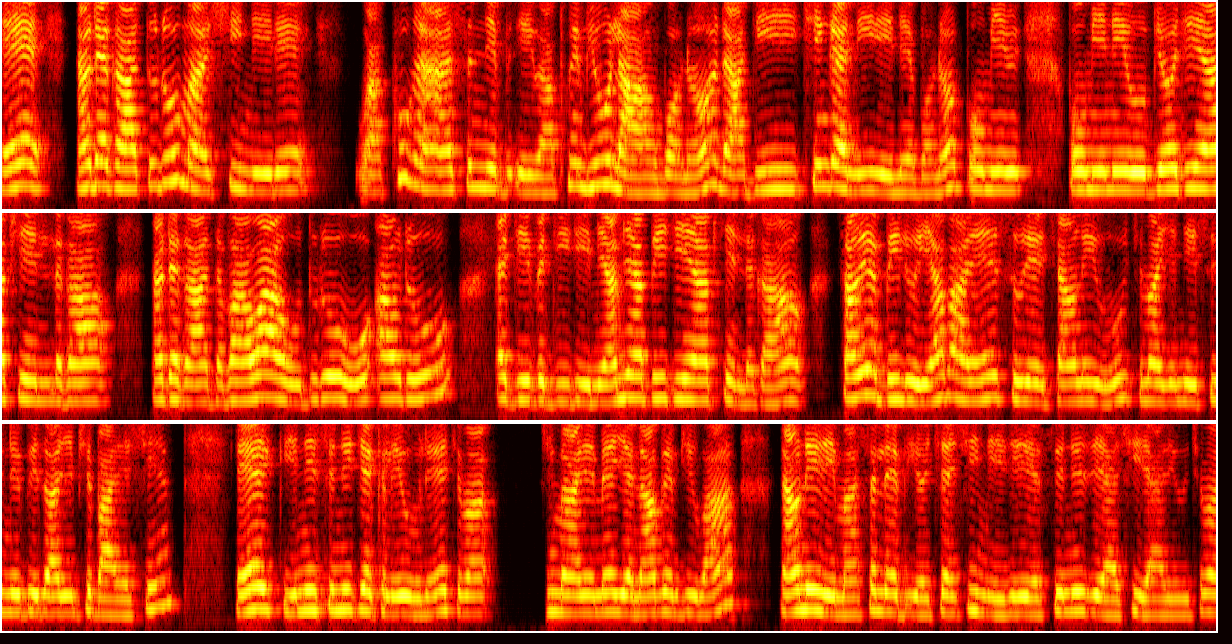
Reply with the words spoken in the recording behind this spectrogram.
အဲနောက်တစ်ခါသူတို့မှာရှိနေတဲ့ဟိုခုခံအားစနစ်တွေပါဖွံ့ဖြိုးလာအောင်ပေါ့နော်ဒါဒီချင်းကန်နီးတွေနဲ့ပေါ့နော်ပုံမြင်ပုံမြင်တွေကိုပြောခြင်းအဖြစ်၎င်း နောက်တကသဘာဝကိုသူတို့ကို outdoor activity တွေများများပေးခြင်းအဖြစ်၎င်းဆောင်ရွက်ပေးလို့ရပါတယ်ဆိုတဲ့အကြောင်းလေးကိုကျွန်မယနေ့ဆွေးနွေးပေးသွားခြင်းဖြစ်ပါတယ်ရှင်။အဲယနေ့ဆွေးနွေးချက်ကလေးကိုလည်းကျွန်မဒီမှာနေမဲ့ရနာခွင့်ပြုပါနောက်နေ့တွေမှာဆက်လက်ပြီးတော့ကြံရှိနေတဲ့ဆွေးနွေးစရာရှိတာတွေကိုကျွန်မ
